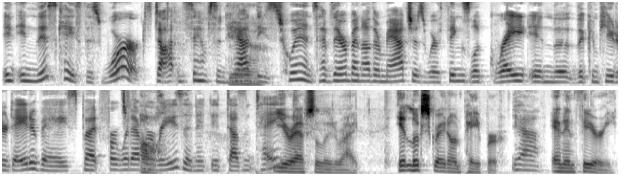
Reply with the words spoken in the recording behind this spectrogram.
In, in this case, this worked. Dot and Samson Yeah. had these twins. Have there been other matches where things look great in the, the computer database, but for whatever Oh. reason, it, it doesn't take? You're absolutely right. It looks great on paper. Yeah. And in theory.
